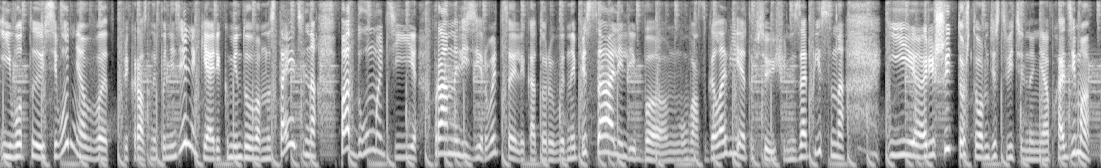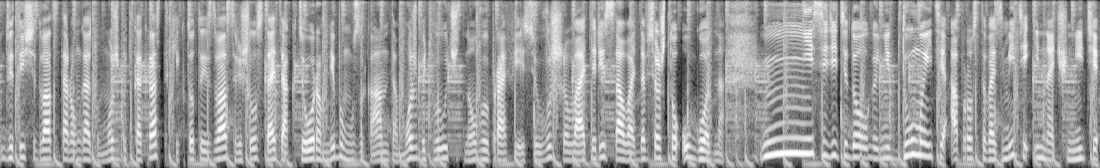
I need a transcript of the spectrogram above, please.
И вот э, сегодня, в этот прекрасный понедельник, я рекомендую вам настоятельно подумать и проанализировать цели, которые вы написали, либо у вас в голове это все еще не записано, и решить то, что вам действительно необходимо в 2022 году. Может быть, как раз-таки кто-то из вас решил стать актером, либо музыкантом, может быть, выучить новую профессию, вышивать, рисовать, да все что угодно. Не сидите долго, не думайте, а просто возьмите и начните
